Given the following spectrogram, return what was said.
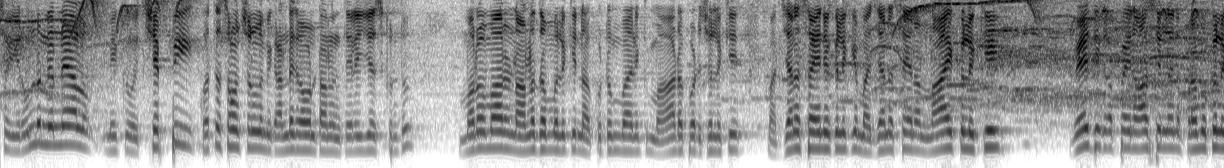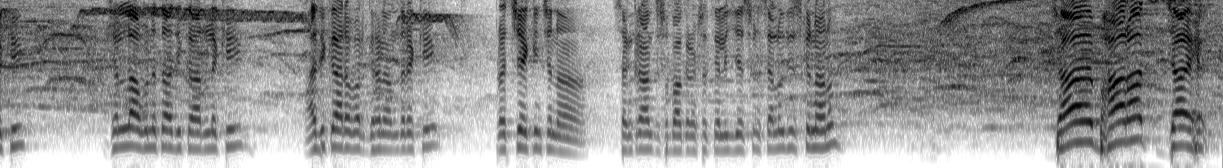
సో ఈ రెండు నిర్ణయాలు మీకు చెప్పి కొత్త సంవత్సరంలో మీకు అండగా ఉంటానని తెలియజేసుకుంటూ మరోమారు నా అన్నదమ్ములకి నా కుటుంబానికి మా ఆడపడుచులకి మా జన సైనికులకి మా జనసేన నాయకులకి వేదిక పైన ఆశీలైన ప్రముఖులకి జిల్లా ఉన్నతాధికారులకి అధికార వర్గాన్ని అందరికీ ప్రత్యేకించిన సంక్రాంతి శుభాకాంక్షలు తెలియజేసుకుని సెలవు తీసుకున్నాను. జై భారత్ జై హింద్.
